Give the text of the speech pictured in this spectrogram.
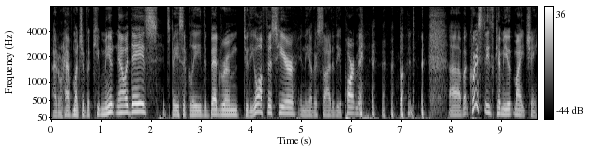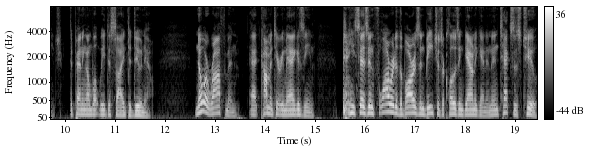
I don't have much of a commute nowadays. It's basically the bedroom to the office here in the other side of the apartment. but uh, but Christy's commute might change depending on what we decide to do now. Noah Rothman at Commentary Magazine he says in Florida, the bars and beaches are closing down again, and in Texas, too.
